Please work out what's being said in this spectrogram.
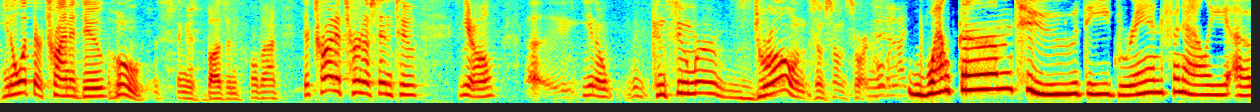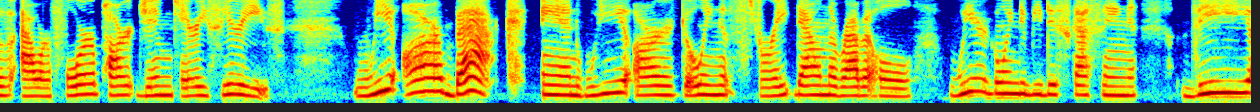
You know what they're trying to do? Who? This thing is buzzing. Hold on. They're trying to turn us into, you know, uh, you know, consumer drones of some sort. Welcome to the grand finale of our four part Jim Carrey series. We are back and we are going straight down the rabbit hole. We are going to be discussing the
